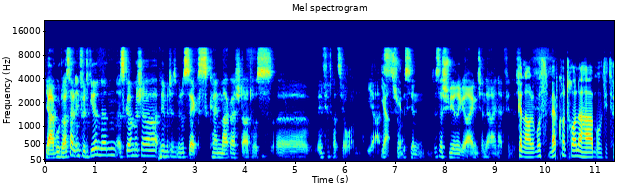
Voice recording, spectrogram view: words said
Ja, gut, du hast halt infiltrierenden Skirmisher, Limited minus 6, kein Markerstatus, äh, Infiltration. Ja, das Ja, ist schon ja. ein bisschen, das ist das Schwierige eigentlich an der Einheit, finde ich. Genau, du musst Map-Kontrolle haben, um sie zu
